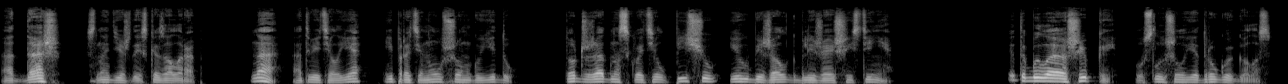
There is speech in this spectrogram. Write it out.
«Отдашь?» — с надеждой сказал раб. «На», — ответил я и протянул Шонгу еду. Тот жадно схватил пищу и убежал к ближайшей стене. «Это было ошибкой», — услышал я другой голос.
